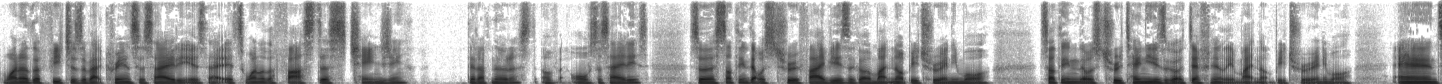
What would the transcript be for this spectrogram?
one of the features about Korean society is that it's one of the fastest changing that I've noticed of all societies. So something that was true five years ago might not be true anymore. Something that was true 10 years ago definitely might not be true anymore. And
